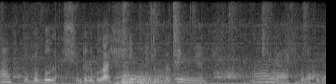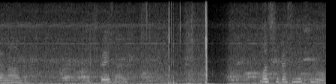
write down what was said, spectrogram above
ah ficou bolacha. Vamos pegar bolachinha, gostosinha. Olha, sabonete granada. 23 reais. Bom, se tivesse refil.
